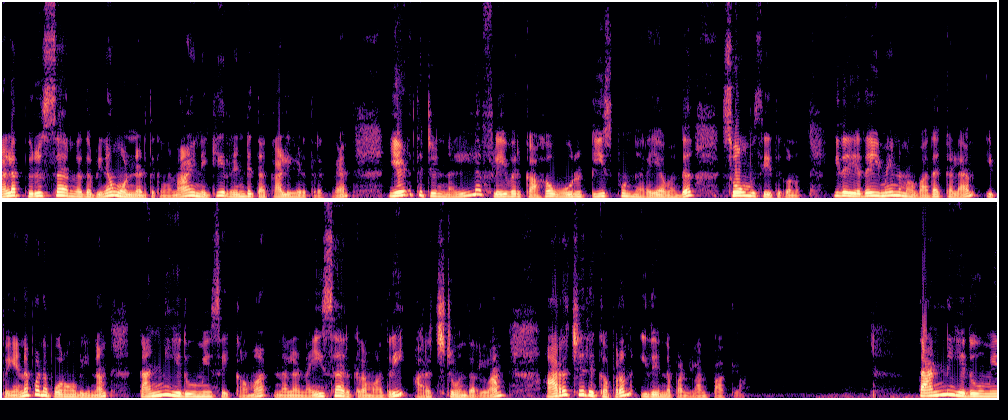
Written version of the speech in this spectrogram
நல்லா பெருசாக இருந்தது அப்படின்னா ஒன்று எடுத்துக்கோங்க. நான் இன்றைக்கி ரெண்டு தக்காளி எடுத்துருக்கிறேன். எடுத்துகிட்டு நல்ல ஃப்ளேவருக்காக ஒரு டீஸ்பூன் நிறையா வந்து சோம்பு சேர்த்துக்கணும். இதை எதையுமே நம்ம வதக்கலை. இப்போ என்ன பண்ண போகிறோம் அப்படின்னா தண்ணி எதுவுமே சேர்க்காமல் நல்லா நைஸாக இருக்கிற மாதிரி அரைச்சிட்டு வந்துடலாம் அரைச்சதுக்கப்புறம் இது என்ன பண்ணலான்னு பார்க்கலாம் தண்ணி எதுவுமே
